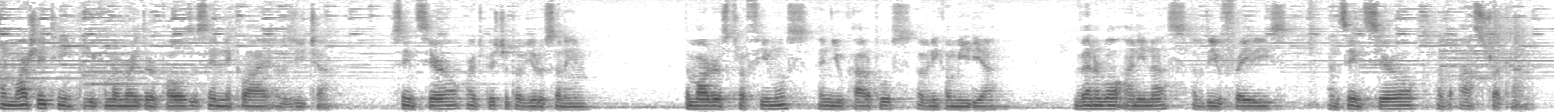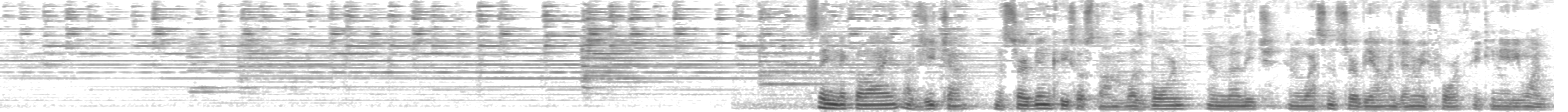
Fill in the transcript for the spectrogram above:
On March 18th, we commemorate the repose of St. Nikolai of Zhicha, St. Cyril, Archbishop of Jerusalem, the martyrs Trophimus and Eucarpus of Nicomedia, Venerable Aninas of the Euphrates, and St. Cyril of Astrakhan. St. Nikolai of Zhicha, the Serbian Chrysostom, was born in Lelich in western Serbia on January 4, 1881.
